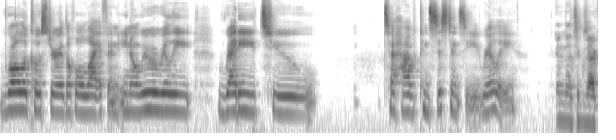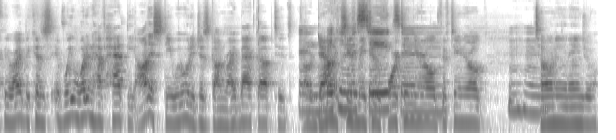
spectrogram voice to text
roller coaster the whole life. And you know we were really ready to to have consistency really And that's exactly right because if we wouldn't have had the honesty, we would have just gone right back up to or down, excuse me, to 14 year old, 15 year old hmm Tony and Angel.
